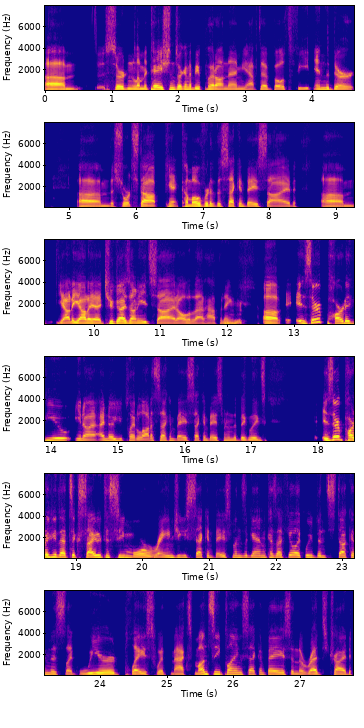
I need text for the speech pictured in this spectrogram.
um, certain limitations are going to be put on them you have to have both feet in the dirt um, the shortstop can't come over to the second base side um, yada yada yada. two guys on each side all of that happening mm-hmm. uh, is there a part of you you know I, I know you played a lot of second base second baseman in the big leagues is there a part of you that's excited to see more rangy second basemen again? Because I feel like we've been stuck in this like weird place with Max Muncy playing second base, and the Reds tried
